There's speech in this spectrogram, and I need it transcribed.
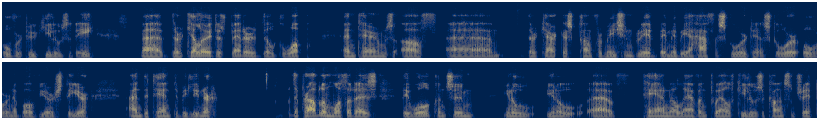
over two kilos a day. Uh, their kill out is better. They'll go up in terms of um, their carcass conformation grade by maybe a half a score to a score over and above your steer, and they tend to be leaner. The problem with it is they will consume, you know, you know, uh, 10, 11, 12 kilos of concentrate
